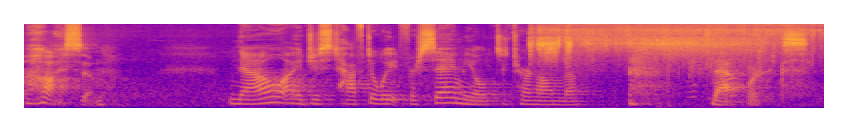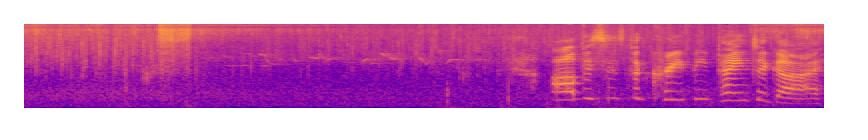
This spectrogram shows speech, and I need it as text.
Awesome. Now I just have to wait for Samuel to turn on the. that works. Oh, this is the creepy painter guy.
